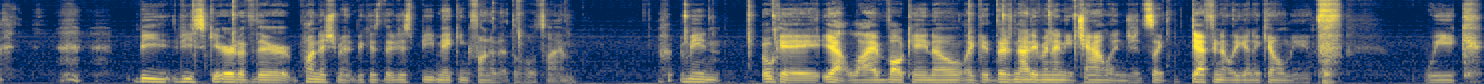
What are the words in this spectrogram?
be be scared of their punishment because they'd just be making fun of it the whole time. I mean, okay, yeah, live volcano, like it, there's not even any challenge. It's like definitely to kill me. Weak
